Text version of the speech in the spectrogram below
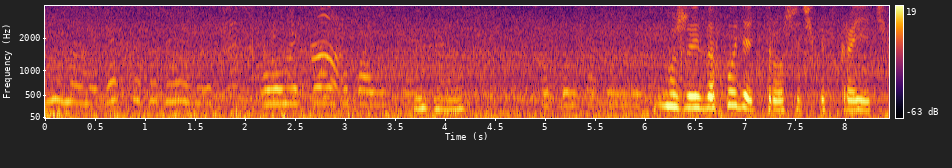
Ні, мама, дехто тут лежить, але Угу. Може і заходять трошечки з краєчку.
